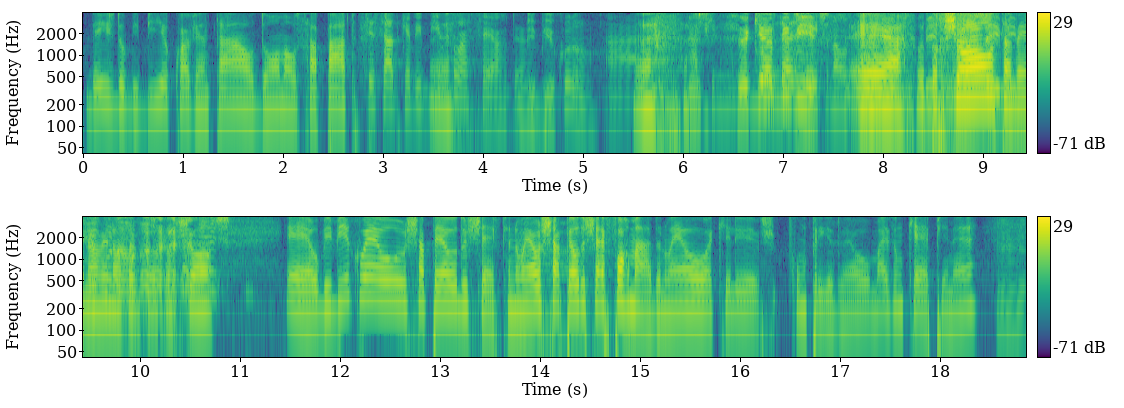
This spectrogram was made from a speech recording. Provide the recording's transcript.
desde o bibico, o avental, o doma, o sapato. Você sabe que é bibico, é. Lacerda? Bibico não. Ah, acho que Você que é bibi. É, o torchão também não, não sabe o torchão. É, o bibico é o chapéu do chefe, que não ah. é o ah. chapéu do chefe formado, não é o, aquele comprido, é o, mais um cap, né? Uhum.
